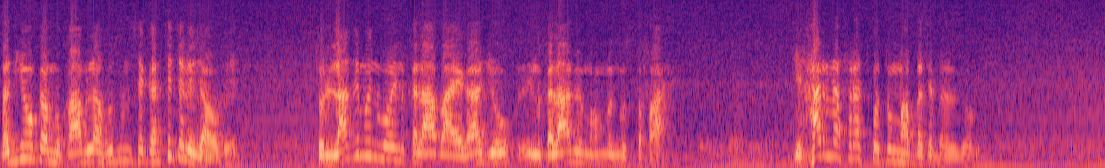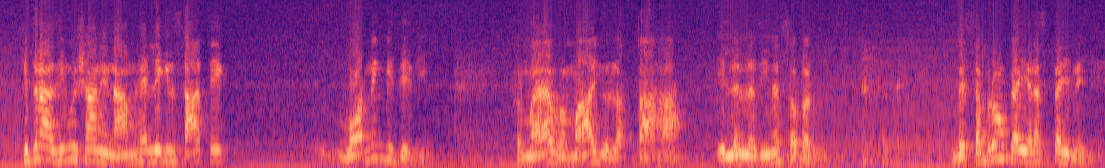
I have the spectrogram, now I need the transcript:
بدیوں کا مقابلہ حسن سے کرتے چلے جاؤ گے، تو لازماً وہ انقلاب آئے گا جو انقلاب محمد مصطفیٰ ہے کہ ہر نفرت کو تم محبت سے بدل دو گے۔ کتنا عظیم و شان انعام ہے، لیکن ساتھ ایک وارننگ بھی دے دی۔ فرمایا، وما یو لگتا الزین صبر بے صبروں کا یہ رستہ ہی نہیں ہے۔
